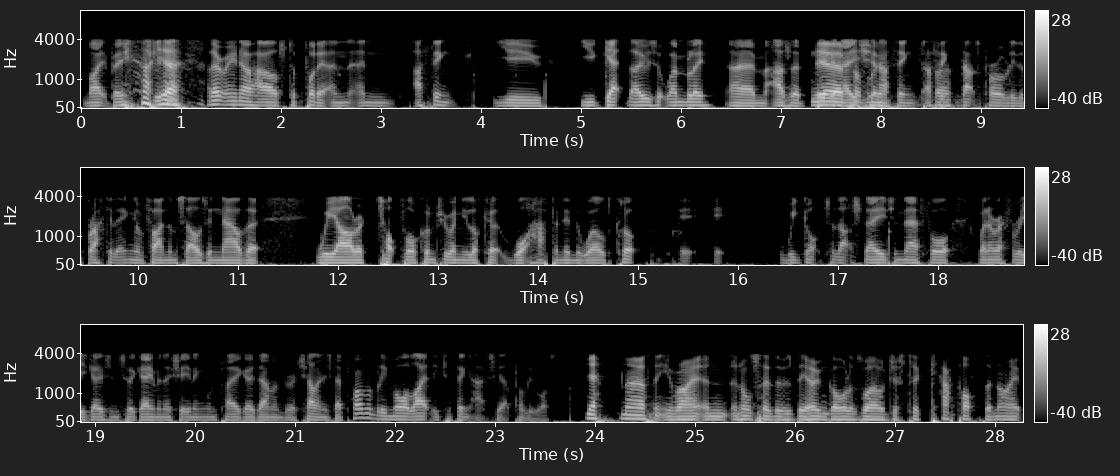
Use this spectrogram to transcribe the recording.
might be. Yeah. I don't really know how else to put it, and and I think you you get those at Wembley um, as a bigger Yeah, nation. probably. I think I think that's probably the bracket that England find themselves in now that we are a top four country. When you look at what happened in the World Cup, it, it, we got to that stage, and therefore, when a referee goes into a game and they see an England player go down under a challenge, they're probably more likely to think, actually, that probably was. Yeah, no, I think you're right, and and also there was the own goal as well, just to cap off the night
